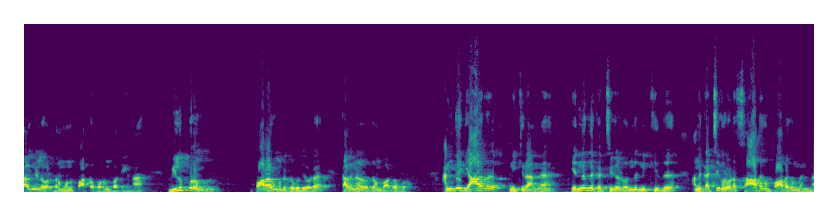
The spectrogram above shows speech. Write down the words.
கள நிலவரத்தை நம்ம வந்து பார்க்க போகிறோம்னு பார்த்தீங்கன்னா விழுப்புரம் பாராளுமன்ற தொகுதியோட கள நிலவரத்தை பார்க்க போகிறோம் அங்கே யார் நிற்கிறாங்க எந்தெந்த கட்சிகள் வந்து நிற்கிது அந்த கட்சிகளோட சாதகம் பாதகம் என்ன?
